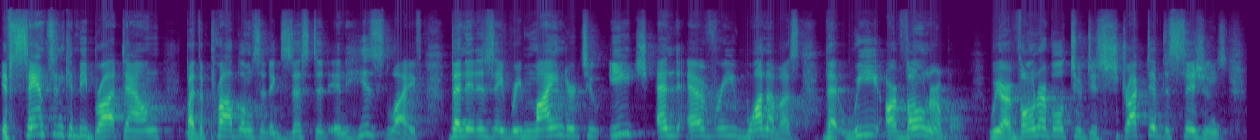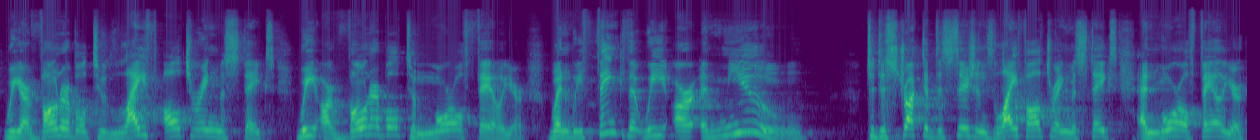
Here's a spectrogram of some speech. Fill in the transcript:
If Samson can be brought down by the problems that existed in his life, then it is a reminder to each and every one of us that we are vulnerable. We are vulnerable to destructive decisions. We are vulnerable to life altering mistakes. We are vulnerable to moral failure. When we think that we are immune to destructive decisions, life altering mistakes, and moral failure,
